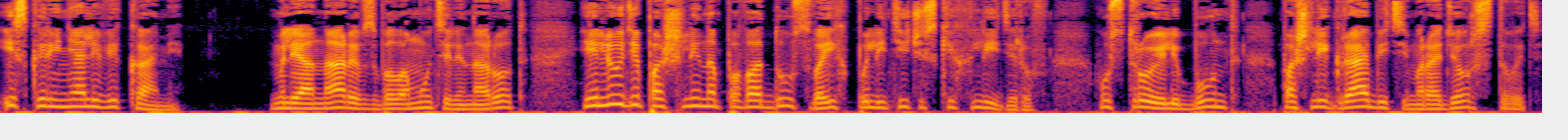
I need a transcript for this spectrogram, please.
искореняли веками. Млеонары взбаламутили народ, и люди пошли на поводу своих политических лидеров, устроили бунт, пошли грабить и мародерствовать.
